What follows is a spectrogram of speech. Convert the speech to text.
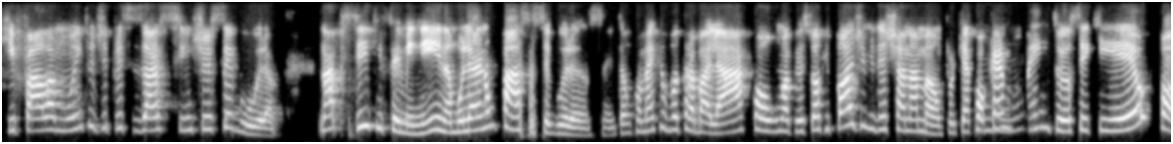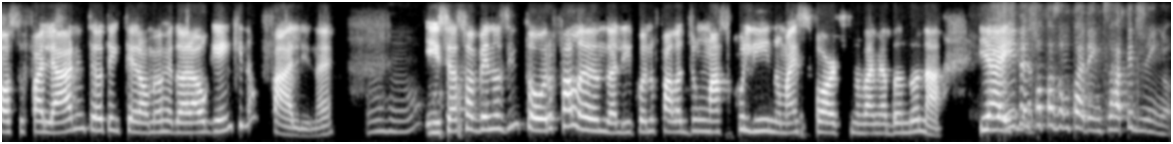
que fala muito de precisar se sentir segura. Na psique feminina, a mulher não passa segurança. Então, como é que eu vou trabalhar com alguma pessoa que pode me deixar na mão? Porque a qualquer uhum. momento eu sei que eu posso falhar, então eu tenho que ter ao meu redor alguém que não fale, né? Uhum. Isso é a sua Vênus em touro falando ali, quando fala de um masculino mais forte que não vai me abandonar. E, e aí, aí, deixa eu fazer um parênteses rapidinho.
